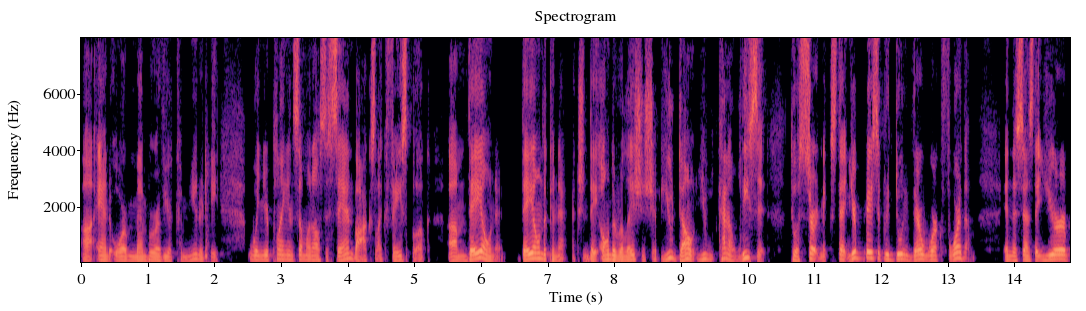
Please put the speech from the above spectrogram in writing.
uh, and or member of your community. When you're playing in someone else's sandbox like Facebook, um, they own it. They own the connection. They own the relationship. You don't. You kind of lease it to a certain extent. You're basically doing their work for them in the sense that you're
